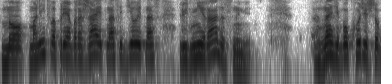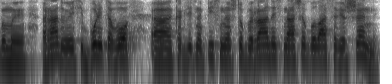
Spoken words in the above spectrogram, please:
но молитва преображает нас и делает нас людьми радостными. Знаете, Бог хочет, чтобы мы радовались, и более того, а, как здесь написано, чтобы радость наша была совершенной.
